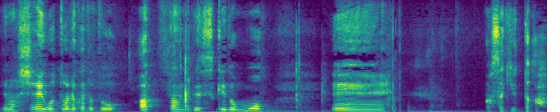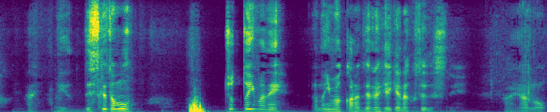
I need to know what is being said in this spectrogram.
で、まあ、試合後取る方とあったんですけども、えー、あ、さっき言ったか。はい。ですけども、ちょっと今ね、あの、今から出なきゃいけなくてですね、はい、あの、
